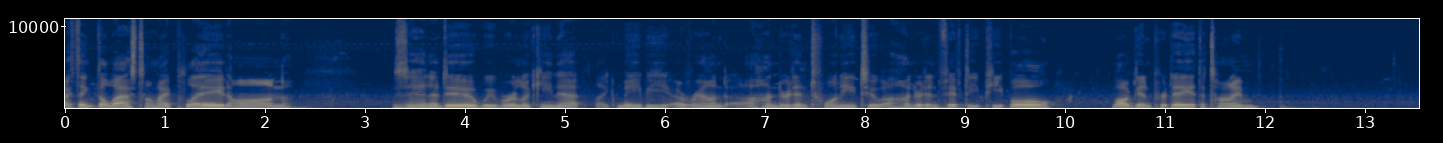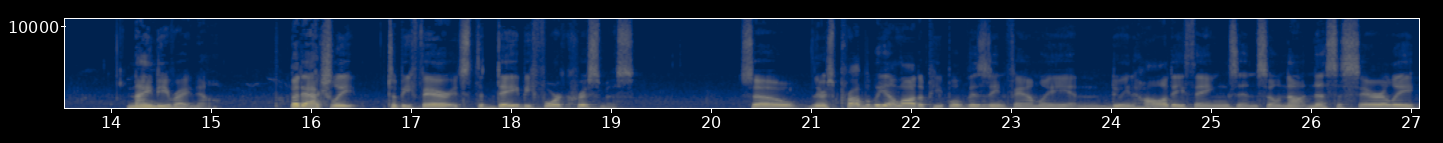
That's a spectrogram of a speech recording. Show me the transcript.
I think the last time I played on Xanadu, we were looking at like maybe around 120 to 150 people logged in per day at the time. 90 right now. But actually, to be fair, it's the day before Christmas. So there's probably a lot of people visiting family and doing holiday things, and so not necessarily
